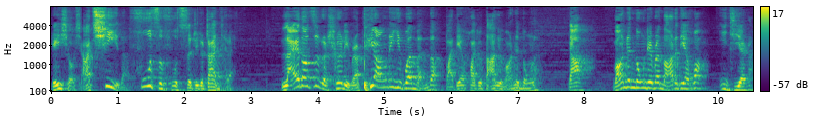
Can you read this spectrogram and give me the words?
给小霞气的呼哧呼哧这个站起来，来到自个车里边，砰的一关门子，把电话就打给王振东了。啊，王振东这边拿着电话一接上。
